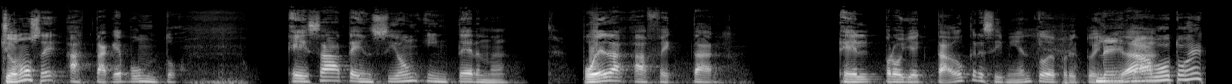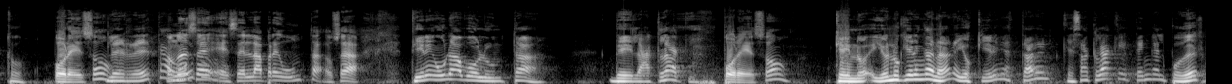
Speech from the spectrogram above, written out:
yo no sé hasta qué punto esa tensión interna pueda afectar el proyectado crecimiento de Proyecto ¿Les da votos esto? Por eso, ¿Les resta no, no, votos? esa, esa es la pregunta. O sea, Tienen una voluntad de la claque por eso, que no, ellos no quieren ganar, ellos quieren estar en que esa claque tenga el poder.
